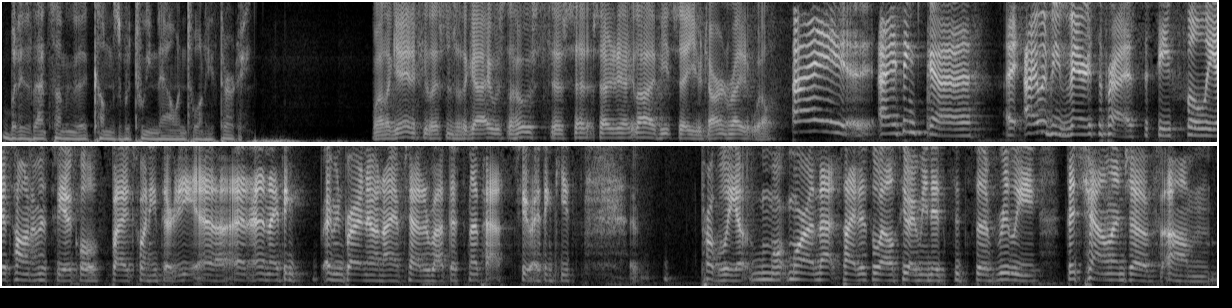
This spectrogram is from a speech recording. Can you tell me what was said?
But is that something that comes between now and 2030? Well, again, if you listen to the guy who was the host of Saturday Night Live, he'd say, "You're darn right, it will." I I think uh, I, I, would be very surprised to see fully autonomous vehicles by 2030. Uh, and, and, I think, I mean, Brian and I have chatted about this in the past too. I think he's probably more, more on that side as well too. I mean, it's it's a really the challenge of. Um,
